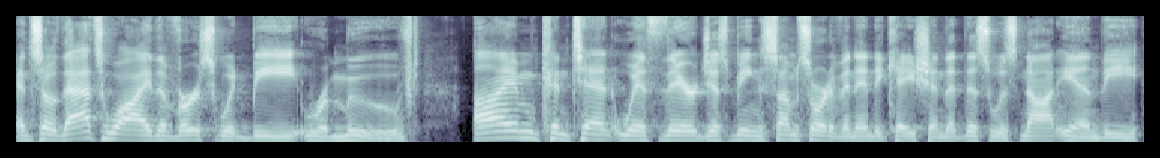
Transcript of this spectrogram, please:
And so that's why the verse would be removed. I'm content with there just being some sort of an indication that this was not in the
